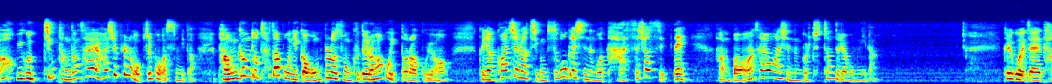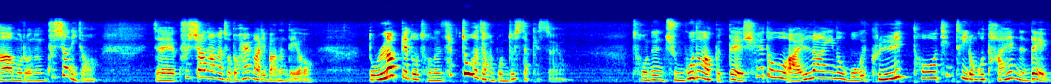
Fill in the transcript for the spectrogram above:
아, 이거 지금 당장 사야 하실 필요는 없을 것 같습니다. 방금도 찾아보니까 원 플러스 원 그대로 하고 있더라고요. 그냥 컨실러 지금 쓰고 계시는 거 다 쓰셨을 때 한번 사용하시는 걸 추천드려 봅니다. 그리고 이제 다음으로는 쿠션이죠. 이제 쿠션 하면 저도 할 말이 많은데요. 놀랍게도 저는 색조 화장을 먼저 시작했어요. 저는 중고등학교 때 섀도우, 아이라이너, 뭐 글리터, 틴트 이런 거 다 했는데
